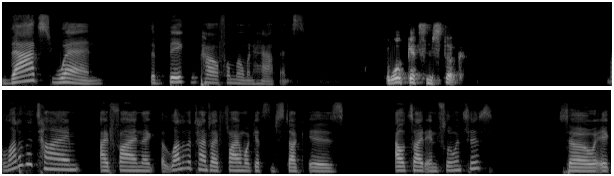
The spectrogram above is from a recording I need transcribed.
that's when the big powerful moment happens so what gets them stuck a lot of the time i find that a lot of the times i find what gets them stuck is outside influences. So it,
